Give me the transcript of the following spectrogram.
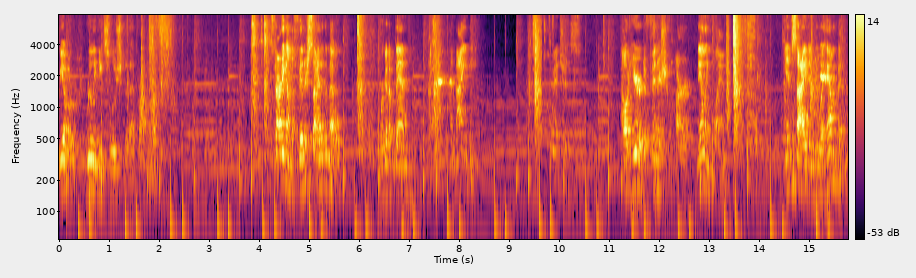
We have a really neat solution to that problem. Starting on the finished side of the metal, we're going to bend a 90, two inches out here to finish our nailing flange, inside into a hem bend.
